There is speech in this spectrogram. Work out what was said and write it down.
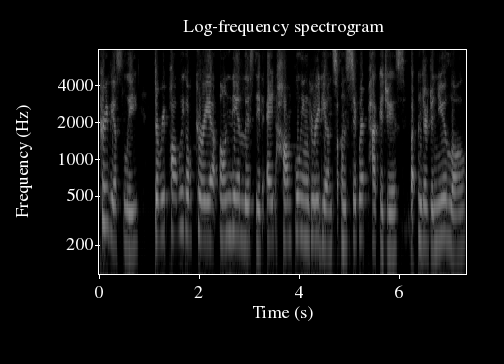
Previously, the Republic of Korea only listed eight harmful ingredients on cigarette packages, but under the new law,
